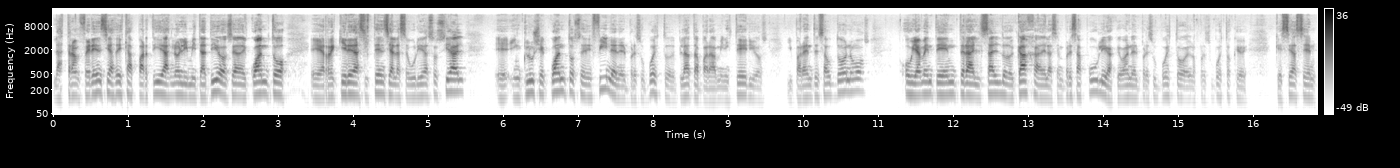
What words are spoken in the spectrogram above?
las transferencias de estas partidas no limitativas, o sea, de cuánto eh, requiere de asistencia a la seguridad social, eh, incluye cuánto se define en el presupuesto de plata para ministerios y para entes autónomos. Obviamente entra el saldo de caja de las empresas públicas que van presupuesto, en los presupuestos que, que se hacen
